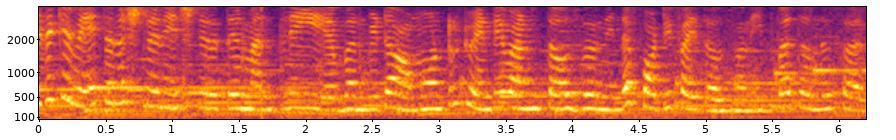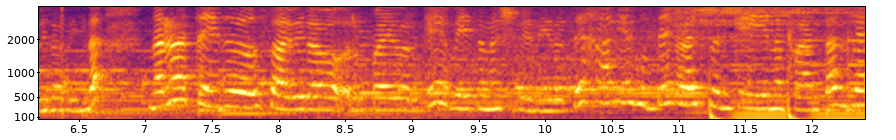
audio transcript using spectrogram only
ಇದಕ್ಕೆ ವೇತನ ಶ್ರೇಣಿ ಎಷ್ಟಿರುತ್ತೆ? ಮಂತ್ಲಿ ಬಂದ್ಬಿಟ್ಟು ಅಮೌಂಟ್ ಟ್ವೆಂಟಿ ಒನ್ ತೌಸಂಡ್ ಇಂದ ಫಾರ್ಟಿ ಫೈವ್ ತೌಸಂಡ್ ಇಪ್ಪತ್ತೊಂದು ಸಾವಿರದಿಂದ ನಲವತ್ತೈದು ಸಾವಿರ ರೂಪಾಯಿವರೆಗೆ ವೇತನ ಶ್ರೇಣಿ ಇರುತ್ತೆ. ಹಾಗೆ ಹುದ್ದೆಗಳ ಸಂಖ್ಯೆ ಏನಪ್ಪಾ ಅಂತಂದ್ರೆ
